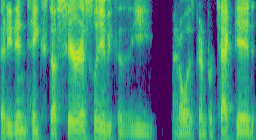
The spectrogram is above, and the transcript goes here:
that he didn't take stuff seriously because he had always been protected.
